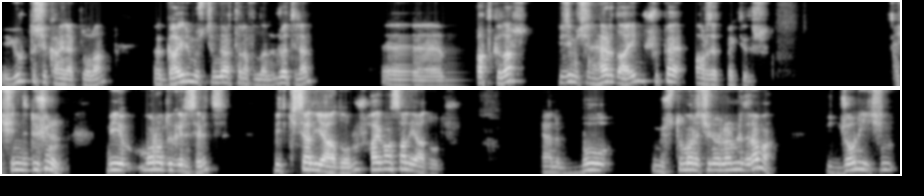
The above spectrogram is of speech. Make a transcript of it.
e, yurt dışı kaynaklı olan ve gayrimüslimler tarafından üretilen e, katkılar bizim için her daim şüphe arz etmektedir. Şimdi düşünün bir monodigriserit bitkisel yağda olur, hayvansal yağda olur. Yani bu Müslüman için önemlidir ama Johnny için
